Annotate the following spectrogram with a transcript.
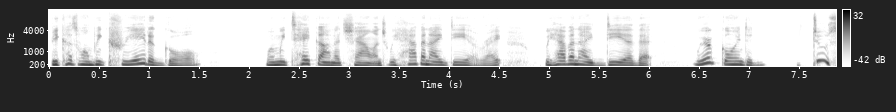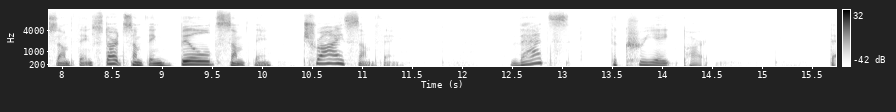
Because when we create a goal, when we take on a challenge, we have an idea, right? We have an idea that we're going to do something, start something, build something, try something. That's the create part, the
